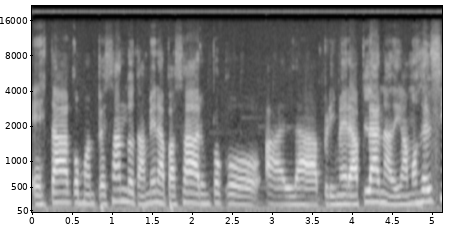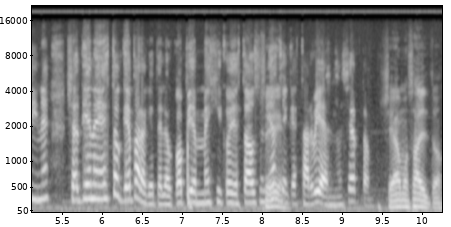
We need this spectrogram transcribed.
está como empezando también a pasar un poco a la primera plana, digamos, del cine, ya tiene esto que para que te lo copien México y Estados Unidos Sí. tiene que estar bien, ¿no es cierto? Llegamos alto.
